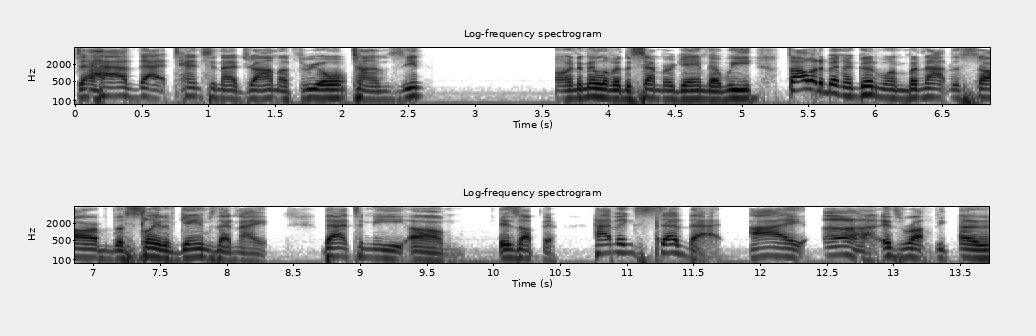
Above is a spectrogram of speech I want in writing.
to have that tension, that drama, three overtimes, you know, in the middle of a December game that we thought would have been a good one, but not the star of the slate of games that night. That to me um, is up there. Having said that, I uh, it's rough because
